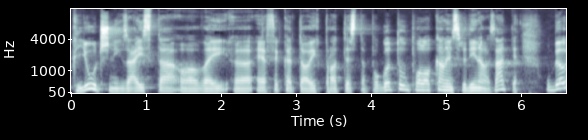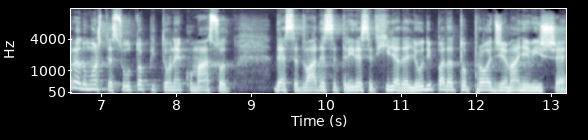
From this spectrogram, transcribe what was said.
ključnih zaista ovaj, eh, efekata ovih protesta, pogotovo po lokalnim sredinama. Znate, u Beogradu možete se utopiti u neku masu od 10, 20, 30 hiljada ljudi pa da to prođe manje više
